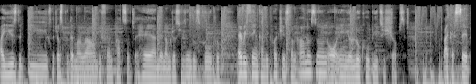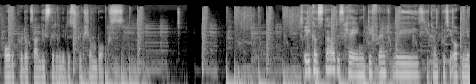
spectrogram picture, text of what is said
I use the beads, I just put them around different parts of the hair, and then I'm just using this gold rope. Everything can be purchased on Amazon or in your local beauty shops. Like I said, all the products are listed in the description box. So you can style this hair in different ways. You can put it up in a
